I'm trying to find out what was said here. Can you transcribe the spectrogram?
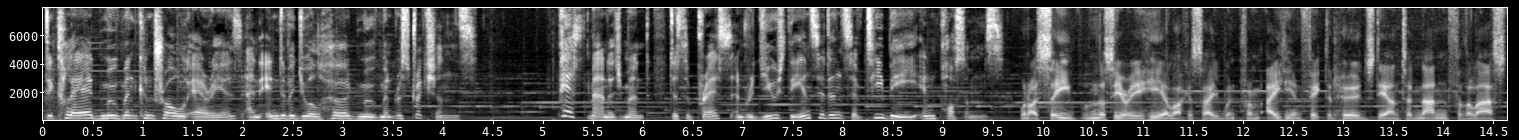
declared movement control areas and individual herd movement restrictions, pest management to suppress and reduce the incidence of TB in possums. When I see in this area here, like I say, went from 80 infected herds down to none for the last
